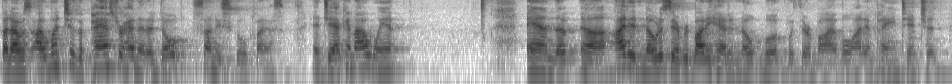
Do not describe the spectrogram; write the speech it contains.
But I was I went to the pastor had an adult Sunday school class, and Jack and I went. And the, uh, I didn't notice everybody had a notebook with their Bible. I didn't pay attention,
